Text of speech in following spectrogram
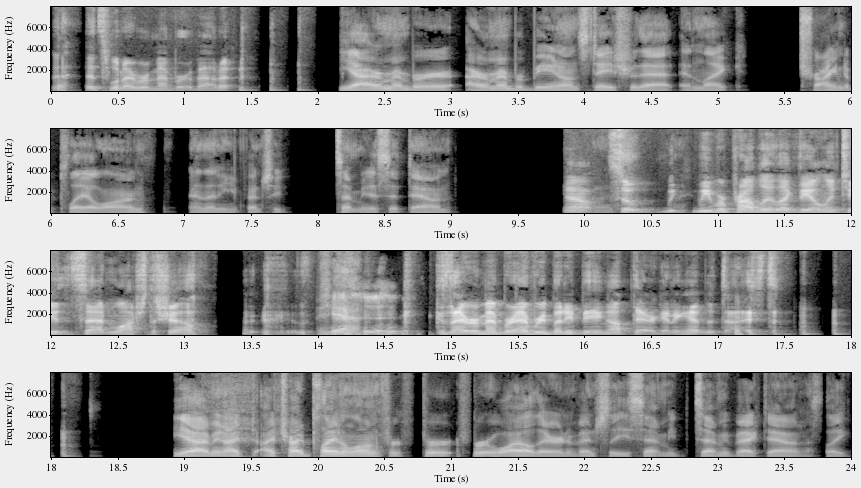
that's what I remember about it. yeah. I remember. I remember being on stage for that and like trying to play along, and then he eventually sent me to sit down. No, so we we were probably like the only two that sat and watched the show. Yeah, Because I remember everybody being up there getting hypnotized. yeah. I mean, I I tried playing along for for for a while there, and eventually he sent me sat me back down. It's like,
